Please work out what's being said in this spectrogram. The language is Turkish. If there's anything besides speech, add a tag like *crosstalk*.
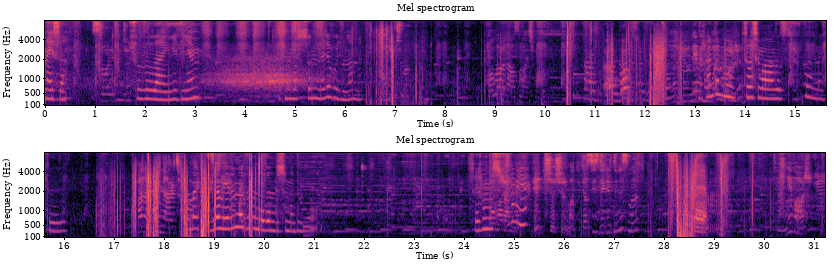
neyse. Şuradan gideyim. Şimdi masasını nereye koydum lan ben? Nerede bu çalışma masası? Şurada mıydı? Ben kızacağım yeri neden, neden düşünmedim ya? Çalışma masası şurada mı ya? Hiç şaşırmadım. Ya siz delirdiniz mi? Var?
